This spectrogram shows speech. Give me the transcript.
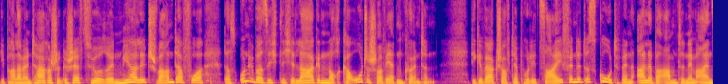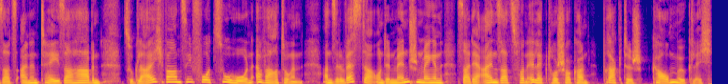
Die parlamentarische Geschäftsführerin Mihalic warnt davor, dass unübersichtliche Lagen noch chaotischer werden könnten. Die Gewerkschaft der Polizei findet es gut, wenn alle Beamten im Einsatz einen Taser haben. Zugleich warnt sie vor zu hohen Erwartungen. An Silvester und in Menschenmengen sei der Einsatz von Elektroschockern praktisch kaum möglich.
